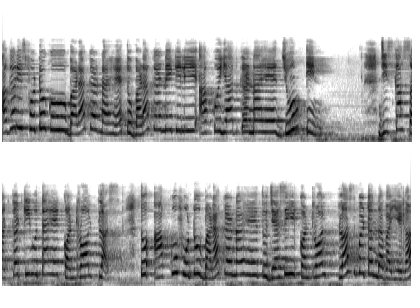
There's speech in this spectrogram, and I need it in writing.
अगर इस फ़ोटो को बड़ा करना है तो बड़ा करने के लिए आपको याद करना है जूम इन जिसका शॉर्टकट की होता है कंट्रोल प्लस तो आपको फ़ोटो बड़ा करना है तो जैसे ही कंट्रोल प्लस बटन दबाइएगा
